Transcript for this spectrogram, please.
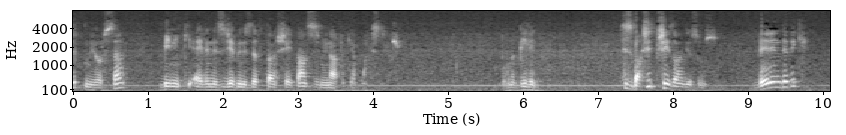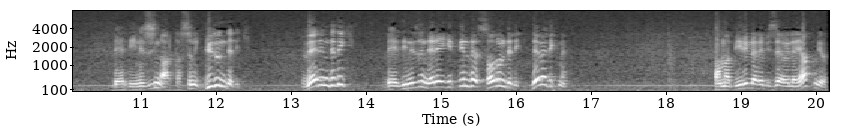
çıkmıyorsa, bilin ki elinizi cebinizde tutan şeytan sizi münafık yapmak istiyor. Bunu bilin. Siz basit bir şey zannediyorsunuz. Verin dedik, verdiğinizin arkasını güdün dedik. Verin dedik, verdiğinizin nereye gittiğini de sorun dedik. Demedik mi? Ama birileri bize öyle yapmıyor.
